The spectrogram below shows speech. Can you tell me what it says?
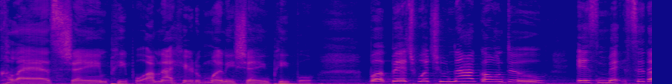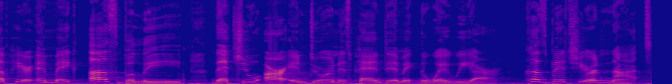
class shame people. I'm not here to money shame people. But, bitch, what you not gonna do is make, sit up here and make us believe that you are enduring this pandemic the way we are. Because, bitch, you're not.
